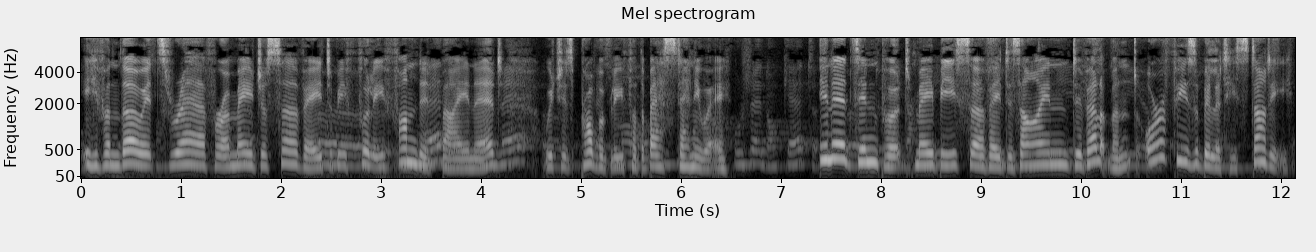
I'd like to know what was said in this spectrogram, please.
even though it's rare for a major survey to be fully funded by INED, which is probably for the best anyway. INED's input may be survey design, development, or a feasibility study.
